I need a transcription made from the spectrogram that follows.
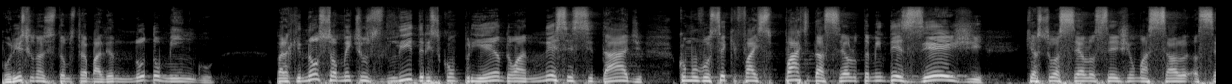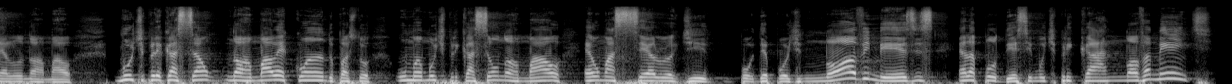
Por isso que nós estamos trabalhando no domingo. Para que não somente os líderes compreendam a necessidade, como você que faz parte da célula também deseje que a sua célula seja uma célula, célula normal. Multiplicação normal é quando, pastor? Uma multiplicação normal é uma célula de depois de nove meses, ela poder se multiplicar novamente.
